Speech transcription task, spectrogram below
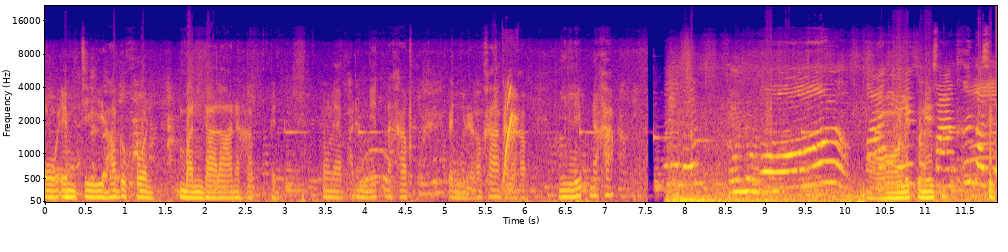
OMG ครับทุกคนบันดารานะครับ เป็นโรงแรมพันธมิตรนะครับ เป็นอยู่ข้างๆกันนะครับ มีลิฟต์นะครับโอ้อ๋อลิฟต์ตัวนี้สิบ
